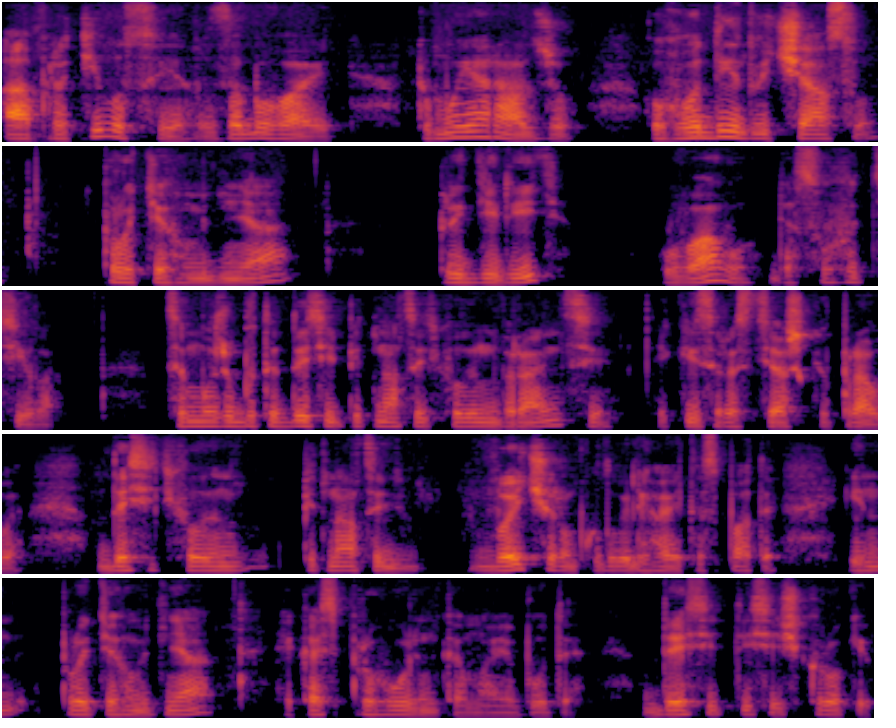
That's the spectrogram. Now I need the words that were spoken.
а про тіло своє забувають. Тому я раджу годину часу протягом дня приділіть увагу для свого тіла. Це може бути 10-15 хвилин вранці, якісь розтяжки вправи, 10 хвилин 15 вечором, коли ви лягаєте спати, і протягом дня якась прогулянка має бути. 10 тисяч кроків.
